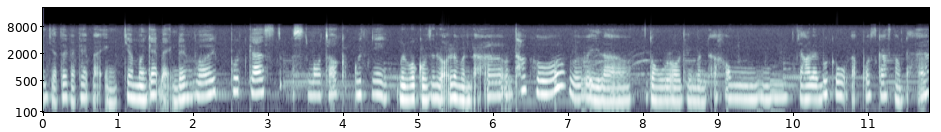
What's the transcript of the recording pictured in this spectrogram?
xin chào tất cả các bạn. Chào mừng các bạn đến với podcast Small Talk with nhi. Mình vô cùng xin lỗi là mình đã thất hứa Bởi vì là tuần vừa rồi thì mình đã không cho lên bất cứ một tập podcast nào cả.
